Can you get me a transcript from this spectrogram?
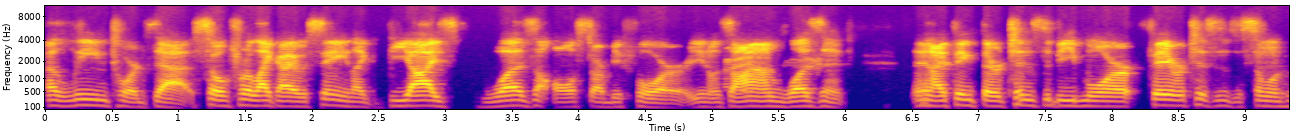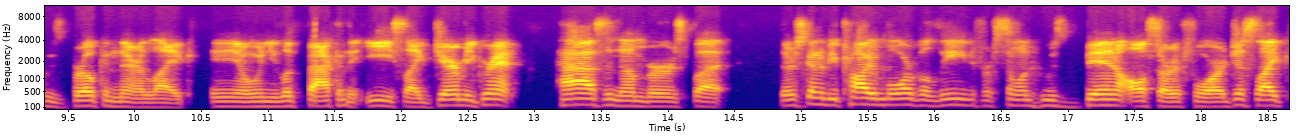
a lean towards that. So for like I was saying, like BI's was an all star before, you know, Zion wasn't. And I think there tends to be more favoritism to someone who's broken there. Like, you know, when you look back in the East, like Jerami Grant has the numbers, but there's going to be probably more of a lean for someone who's been an all-star before just like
